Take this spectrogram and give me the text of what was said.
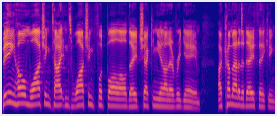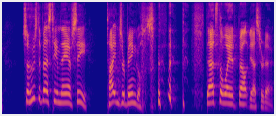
being home, watching Titans, watching football all day, checking in on every game, I come out of the day thinking, so who's the best team in the AFC? Titans or Bengals? That's the way it felt yesterday.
